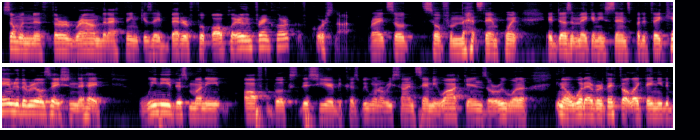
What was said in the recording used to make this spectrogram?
someone in the third round that I think is a better football player than Frank Clark? Of course not. Right. So, so from that standpoint, it doesn't make any sense. But if they came to the realization that, hey, we need this money off the books this year because we want to resign Sammy Watkins or we want to, you know, whatever. They felt like they needed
